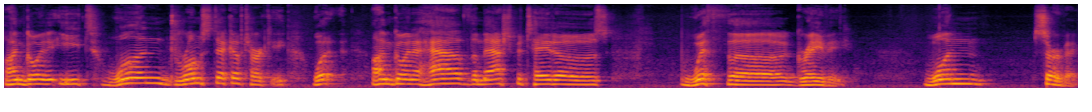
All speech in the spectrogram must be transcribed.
I'm going to eat one drumstick of turkey. What I'm going to have the mashed potatoes with the gravy. One survey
